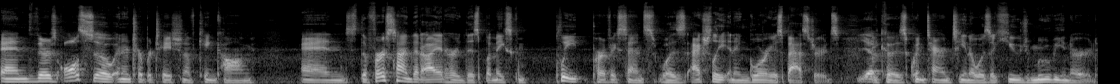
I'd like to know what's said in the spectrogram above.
And there's also an interpretation of King Kong. And the first time that I had heard this, but makes complete perfect sense, was actually in Inglourious Basterds. Yep. Because Quentin Tarantino was a huge movie nerd.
